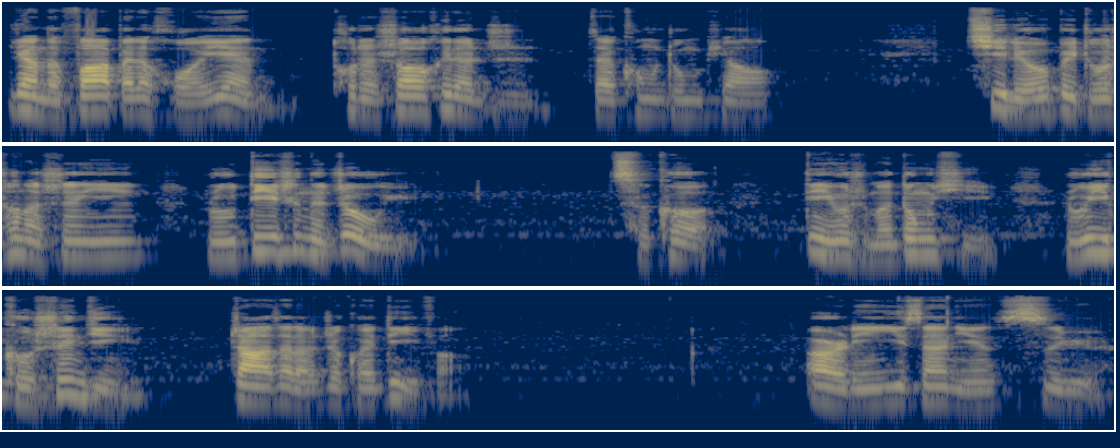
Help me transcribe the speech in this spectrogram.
亮得发白的火焰拖着烧黑的纸在空中飘。气流被灼伤的声音，如低声的咒语。此刻，定有什么东西，如一口深井，扎在了这块地方。二零一三年四月。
